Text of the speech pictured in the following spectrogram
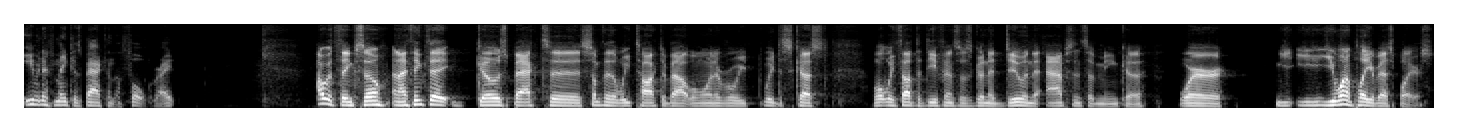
even if Mink is back in the fold, right? I would think so, and I think that goes back to something that we talked about when whenever we we discussed what we thought the defense was going to do in the absence of Minkah, where you, you, want to play your best players.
